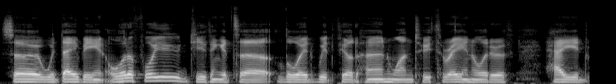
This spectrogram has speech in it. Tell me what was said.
So, would they be in order for you? Do you think it's a Lloyd, Whitfield, Hurn one, two, three in order of how you'd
